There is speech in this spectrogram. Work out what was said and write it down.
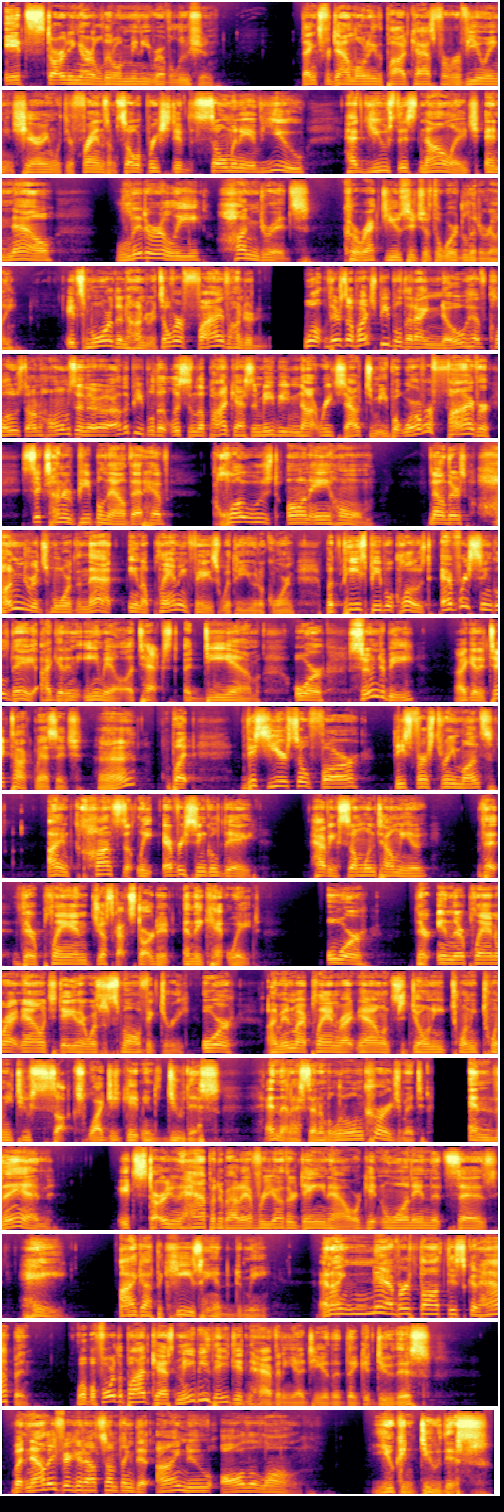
it's starting our little mini revolution. Thanks for downloading the podcast, for reviewing and sharing with your friends. I'm so appreciative that so many of you have used this knowledge and now literally hundreds correct usage of the word literally. It's more than hundreds, over 500. Well, there's a bunch of people that I know have closed on homes, and there are other people that listen to the podcast and maybe not reached out to me, but we're over five or 600 people now that have closed on a home. Now, there's hundreds more than that in a planning phase with a unicorn, but these people closed. Every single day, I get an email, a text, a DM, or soon to be I get a TikTok message, huh? But this year so far, these first three months, I am constantly, every single day, having someone tell me that their plan just got started and they can't wait. Or they're in their plan right now and today there was a small victory. Or I'm in my plan right now and Sedoni 2022 sucks. Why'd you get me to do this? And then I send them a little encouragement. And then it's starting to happen about every other day now. We're getting one in that says, Hey, I got the keys handed to me. And I never thought this could happen. Well, before the podcast, maybe they didn't have any idea that they could do this. But now they figured out something that I knew all along. You can do this.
